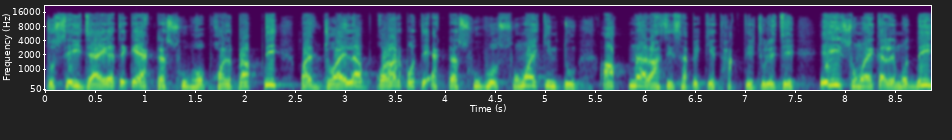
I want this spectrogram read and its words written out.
তো সেই জায়গা থেকে একটা শুভ ফলপ্রাপ্তি বা জয়লাভ করার পথে একটা শুভ সময় কিন্তু আপনার রাশি সাপেক্ষে থাকতে চলেছে। এই সময়কালের মধ্যেই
